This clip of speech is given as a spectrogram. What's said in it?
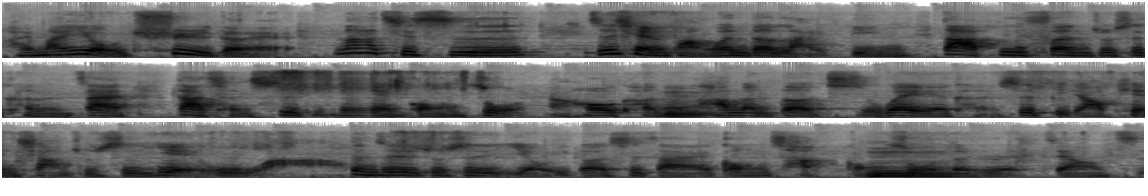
还蛮有趣的哎。那其实之前访问的来宾，大部分就是可能在大城市里面工作，然后可能嗯他们的职位也可能是比较偏向就是业务啊，甚至就是有一个是在工厂工作的人这样子。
